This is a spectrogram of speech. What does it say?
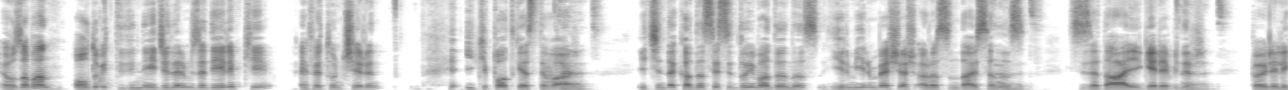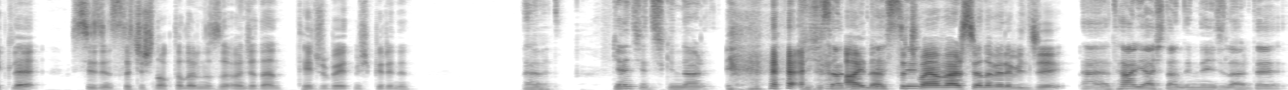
e o zaman oldu bitti dinleyicilerimize diyelim ki Efe Tunçer'in iki podcast'i var. Evet. İçinde kadın sesi duymadığınız 20-25 yaş arasındaysanız Evet. size daha iyi gelebilir. Evet. Böylelikle sizin sıçış noktalarınızı önceden tecrübe etmiş birinin Evet. Genç yetişkinler Kişisel Aynen podcast'i- sıçmayan versiyona verebileceği evet her yaştan dinleyiciler de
